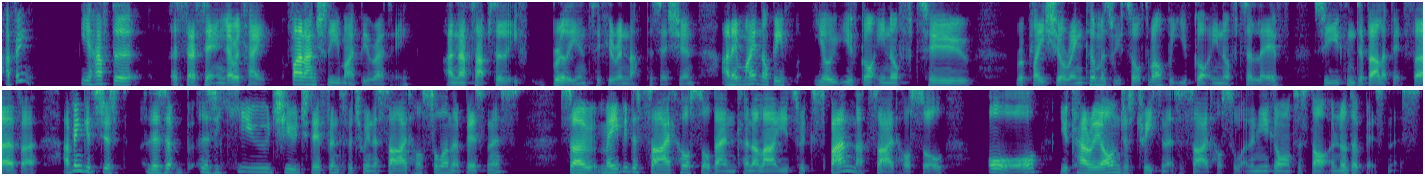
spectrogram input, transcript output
I think you have to assess it and go, okay, financially you might be ready and that's absolutely brilliant if you're in that position. And it might not be you you've got enough to replace your income as we've talked about, but you've got enough to live, so you can develop it further. I think it's just there's a there's a huge huge difference between a side hustle and a business. So maybe the side hustle then can allow you to expand that side hustle or you carry on just treating it as a side hustle and then you go on to start another business.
